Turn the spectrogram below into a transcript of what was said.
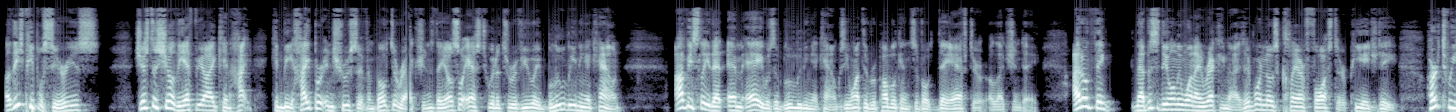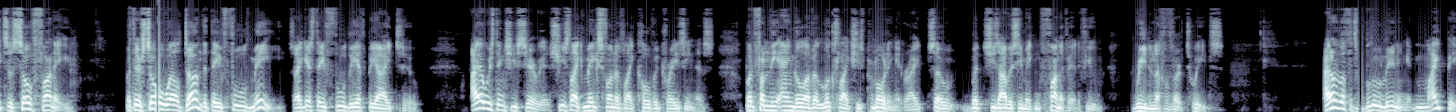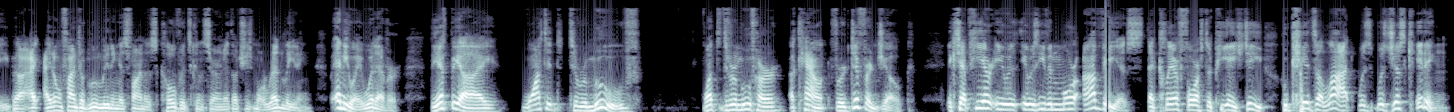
Are these people serious? Just to show the FBI can hi- can be hyper intrusive in both directions, they also asked Twitter to review a blue leaning account Obviously, that MA was a blue leading account because he wanted Republicans to vote the day after Election Day. I don't think, now, this is the only one I recognize. Everyone knows Claire Foster, PhD. Her tweets are so funny, but they're so well done that they've fooled me. So I guess they fooled the FBI too. I always think she's serious. She's like makes fun of like COVID craziness, but from the angle of it, looks like she's promoting it, right? So, but she's obviously making fun of it if you read enough of her tweets. I don't know if it's blue leaning. It might be, but I, I don't find her blue leaning as fine as COVID's concerned. I thought she's more red leaning. Anyway, whatever. The FBI wanted to remove wanted to remove her account for a different joke. Except here it was it was even more obvious that Claire Foster, PhD, who kids a lot, was was just kidding.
